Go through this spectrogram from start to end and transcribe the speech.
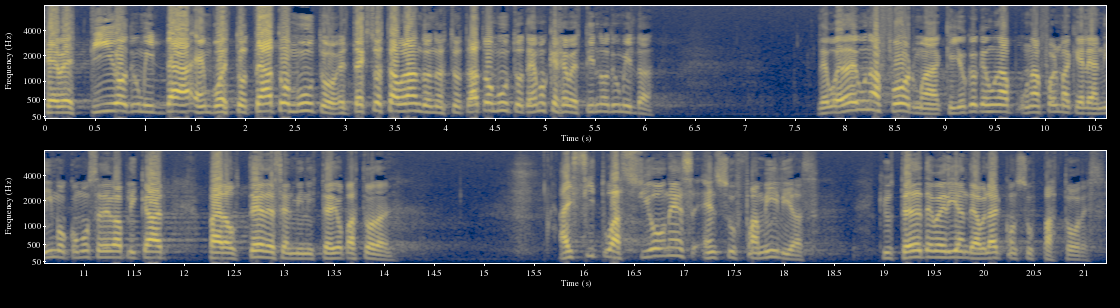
Revestido de humildad en vuestro trato mutuo. El texto está hablando de nuestro trato mutuo. Tenemos que revestirnos de humildad. Le voy a dar una forma que yo creo que es una, una forma que le animo cómo se debe aplicar para ustedes el ministerio pastoral. Hay situaciones en sus familias que ustedes deberían de hablar con sus pastores.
